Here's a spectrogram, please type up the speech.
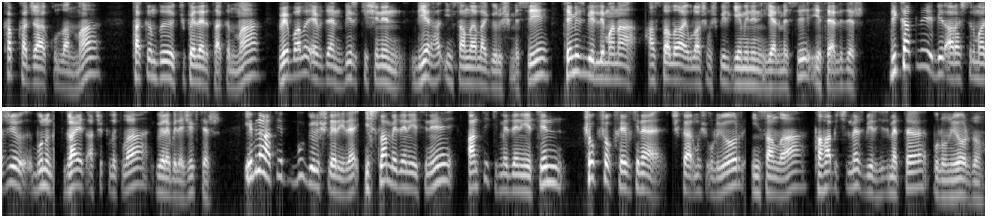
kapkacağı kullanma, takındığı küpeleri takınma, vebalı evden bir kişinin diğer insanlarla görüşmesi, temiz bir limana hastalığa ulaşmış bir geminin gelmesi yeterlidir. Dikkatli bir araştırmacı bunu gayet açıklıkla görebilecektir. İbn Hatip bu görüşleriyle İslam medeniyetini antik medeniyetin çok çok fevkine çıkarmış oluyor, insanlığa paha biçilmez bir hizmette bulunuyordu.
